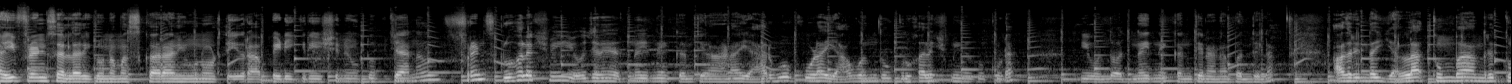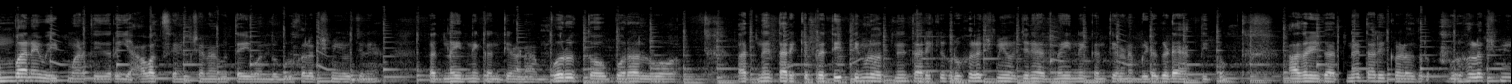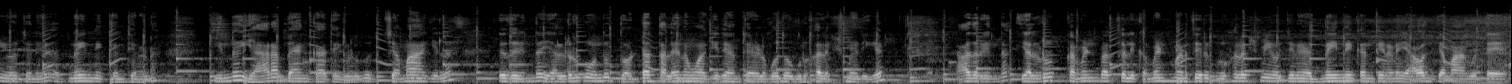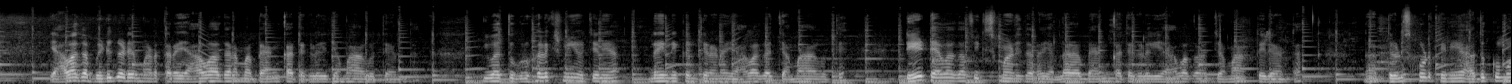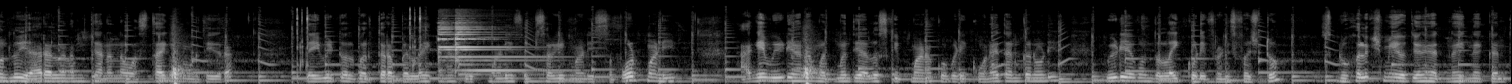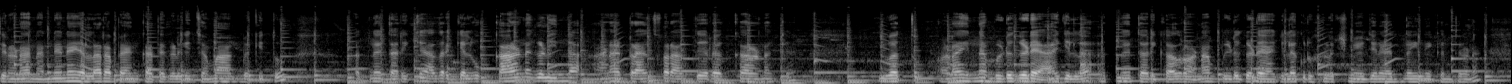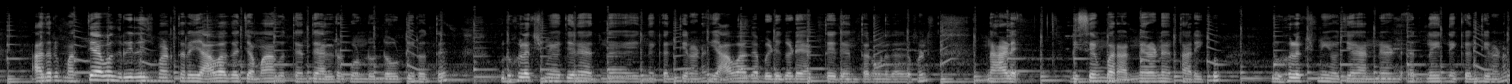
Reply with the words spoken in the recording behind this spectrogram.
Hi friends ಎಲ್ಲರಿಗೂ ನಮಸ್ಕಾರ. ನೀವು ನೋಡ್ತಿದ್ದೀರಾ ಪೆಡಿಗ್ರೀಷನ್ ಯೂಟ್ಯೂಬ್ ಚಾನಲ್ ಫ್ರೆಂಡ್ಸ್ ಗೃಹಲಕ್ಷ್ಮಿ ಯೋಜನೆ ಹದಿನೈದನೇ ಕಂತಿನ ಹಣ ಯಾರಿಗೂ ಕೂಡ ಯಾವೊಂದು ಗೃಹಲಕ್ಷ್ಮಿಗೂ ಕೂಡ ಈ ಒಂದು ಹದಿನೈದನೇ ಕಂತಿನ ಹಣ ಬಂದಿಲ್ಲ. ಆದ್ದರಿಂದ ಎಲ್ಲ ತುಂಬ ಅಂದರೆ ತುಂಬಾ ವೆಯ್ಟ್ ಮಾಡ್ತಿದ್ದಾರೆ ಯಾವಾಗ ಸ್ಯಾಂಕ್ಷನ್ ಆಗುತ್ತೆ ಈ ಒಂದು ಗೃಹಲಕ್ಷ್ಮಿ ಯೋಜನೆಯ ಹದಿನೈದನೇ ಕಂತಿನ ಹಣ? ಬರುತ್ತೋ, ಬರಲ್ವೋ? ಹತ್ತನೇ ತಾರೀಕು ಪ್ರತಿ ತಿಂಗಳು ಹತ್ತನೇ ತಾರೀಕು ಗೃಹಲಕ್ಷ್ಮಿ ಯೋಜನೆ ಹದಿನೈದನೇ ಕಂತಿನ ಹಣ ಬಿಡುಗಡೆ ಆಗ್ತಿತ್ತು. ಆದರೆ ಈಗ ಹತ್ತನೇ ತಾರೀಕು ಕಳೆದ್ರು ಗೃಹಲಕ್ಷ್ಮಿ ಯೋಜನೆಯ ಹದಿನೈದನೇ ಕಂತಿನ ಇನ್ನೂ ಯಾರ ಬ್ಯಾಂಕ್ ಖಾತೆಗಳಿಗೂ ಜಮಾ ಆಗಿಲ್ಲ. ಇದರಿಂದ ಎಲ್ರಿಗೂ ಒಂದು ದೊಡ್ಡ ತಲೆನೋವಾಗಿದೆ ಅಂತ ಹೇಳ್ಬೋದು ಗೃಹಲಕ್ಷ್ಮಿಯರಿಗೆ. ಆದ್ದರಿಂದ ಎಲ್ಲರೂ ಕಮೆಂಟ್ ಬಾಕ್ಸಲ್ಲಿ ಕಮೆಂಟ್ ಮಾಡ್ತೀರಿ, ಗೃಹಲಕ್ಷ್ಮಿ ಯೋಜನೆ ಹದಿನೈದನೇ ಕಂತಿನ ಯಾವಾಗ ಜಮಾ ಆಗುತ್ತೆ? ಯಾವಾಗ ಬಿಡುಗಡೆ ಮಾಡ್ತಾರೆ? ಯಾವಾಗ ನಮ್ಮ ಬ್ಯಾಂಕ್ ಖಾತೆಗಳಿಗೆ ಜಮಾ ಆಗುತ್ತೆ ಅಂತ. ಇವತ್ತು ಗೃಹಲಕ್ಷ್ಮಿ ಯೋಜನೆಯ ಹದಿನೈದನೇ ಕಂತಿನ ಯಾವಾಗ ಜಮಾ ಆಗುತ್ತೆ? ಡೇಟ್ ಯಾವಾಗ ಫಿಕ್ಸ್ ಮಾಡಿದ್ದಾರೆ ಎಲ್ಲರ ಬ್ಯಾಂಕ್ ಖಾತೆಗಳಿಗೆ ಯಾವಾಗ ಜಮಾ ಆಗ್ತಿದೆ ಅಂತ ನಾನು ತಿಳಿಸ್ಕೊಡ್ತೀನಿ. ಅದಕ್ಕೂ ಮೊದಲು ಯಾರೆಲ್ಲ ನಮ್ಮ ಚಾನಲ್ನ ಹೊಸ್ದಾಗಿ ನೋಡ್ತಿದ್ದೀರಾ ದಯವಿಟ್ಟು ಅಲ್ಲಿ ಬರ್ತಾರ ಬೆಲ್ಲೈಕನ್ನ ಕ್ಲಿಕ್ ಮಾಡಿ ಸಬ್ಸ್ಕ್ರೈಬ್ ಮಾಡಿ ಸಪೋರ್ಟ್ ಮಾಡಿ. ಹಾಗೆ ವಿಡಿಯೋನ ಮಧ್ಯ ಮಧ್ಯ ಎಲ್ಲೂ ಸ್ಕಿಪ್ ಮಾಡೋಕೆ ಹೋಗ್ಬೇಡಿ. ಕೊನೆ ತನಕ ನೋಡಿ ವಿಡಿಯೋಗೊಂದು ಲೈಕ್ ಕೊಡಿ ಫ್ರೆಂಡ್ಸ್ ಫಸ್ಟು ಗೃಹಲಕ್ಷ್ಮಿ ಯೋಜನೆ ಹದಿನೈದನೇ ಕಂತಿರೋಣ. ಹಣ ನನ್ನೆನೇ ಎಲ್ಲರ ಬ್ಯಾಂಕ್ ಖಾತೆಗಳಿಗೆ ಜಮಾ ಆಗಬೇಕಿತ್ತು ಹತ್ತನೇ ತಾರೀಕಿಗೆ ಆದರೆ ಕೆಲವು ಕಾರಣಗಳಿಂದ ಹಣ ಟ್ರಾನ್ಸ್ಫರ್ ಆಗದೇ ಇರೋ ಕಾರಣಕ್ಕೆ ಇವತ್ತು ಹಣ ಇನ್ನೂ ಬಿಡುಗಡೆ ಆಗಿಲ್ಲ. ಹತ್ತನೇ ತಾರೀಕು ಆದರೂ ಹಣ ಬಿಡುಗಡೆ ಆಗಿಲ್ಲ. ಗೃಹಲಕ್ಷ್ಮಿ ಯೋಜನೆ ಹದಿನೈದನೇ ಕಂತಿರೋಣ ಆದರೆ ಮತ್ತೆ ಯಾವಾಗ ರಿಲೀಸ್ ಮಾಡ್ತಾರೆ, ಯಾವಾಗ ಜಮಾ ಆಗುತ್ತೆ ಅಂತ ಎಲ್ರಿಗೊಂದು ಡೌಟ್ ಇರುತ್ತೆ. ಗೃಹಲಕ್ಷ್ಮಿ ಯೋಜನೆ ಹದಿನೈದನೇ ಕಂತಿರೋಣ. ಯಾವಾಗ ಬಿಡುಗಡೆ ಆಗ್ತಾಯಿದೆ ಅಂತ ನೋಡೋದಾದ್ರೆ ಫ್ರೆಂಡ್ಸ್ ನಾಳೆ ಡಿಸೆಂಬರ್ ಹನ್ನೆರಡನೇ ತಾರೀಕು ಗೃಹಲಕ್ಷ್ಮಿ ಯೋಜನೆ ಹನ್ನೆರಡು, ಹದಿನೈದನೇ ಕಂತಿರೋಣ.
